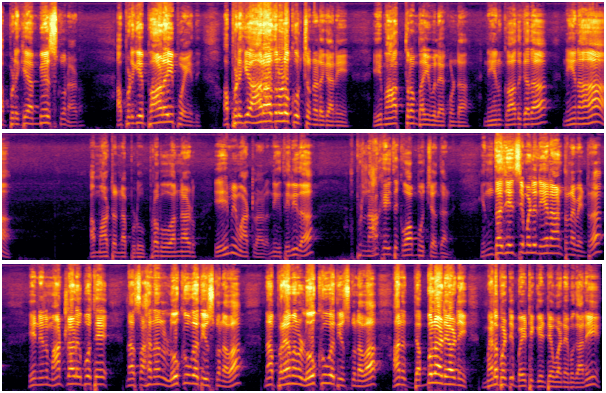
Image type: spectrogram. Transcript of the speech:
అప్పటికే అమ్మేసుకున్నాడు. అప్పటికే పాడైపోయింది. అప్పటికే ఆరాధనలో కూర్చున్నాడు కానీ ఏమాత్రం భయం లేకుండా నేను కాదు కదా నేనా? ఆ మాట అన్నప్పుడు ప్రభు అన్నాడు ఏమీ మాట్లాడ నీకు తెలీదా? అప్పుడు నాకైతే కోపం వచ్చేద్దండి. ఇంత చేసి మళ్ళీ నేనా అంటున్నావేంట్రా ఏ నేను మాట్లాడకపోతే నా సహనాన్ని లోకుగా తీసుకున్నావా? నా ప్రేమను లోకుగా తీసుకున్నావా? అని దెబ్బలాడేవాడిని మెడబట్టి బయటికి గెంటేవాడేమో కానీ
